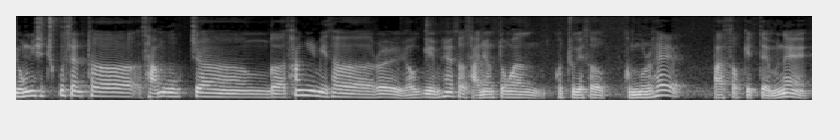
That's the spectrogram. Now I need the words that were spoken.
용인시 축구센터 사무국장과 상임이사를 역임해서 4년 동안 그쪽에서 근무를 해 봤었기 때문에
